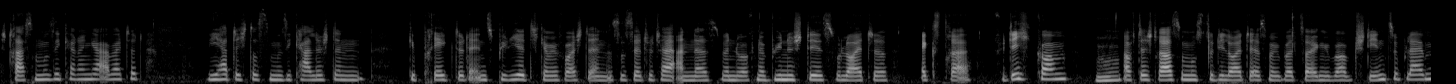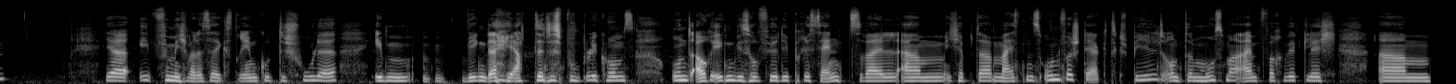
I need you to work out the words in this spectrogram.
Straßenmusikerin gearbeitet. Wie hat dich das musikalisch denn geprägt oder inspiriert? Ich kann mir vorstellen, es ist ja total anders, wenn du auf einer Bühne stehst, wo Leute extra für dich kommen Mhm. Auf der Straße musst du die Leute erstmal überzeugen, überhaupt stehen zu bleiben. Ja, für mich war das eine extrem gute Schule, eben wegen der Härte des Publikums und auch irgendwie so für die Präsenz, weil ähm, ich habe da meistens unverstärkt gespielt und dann muss man einfach wirklich ähm,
